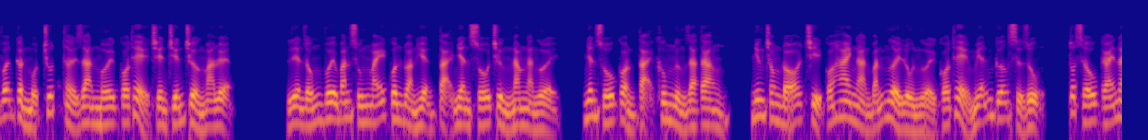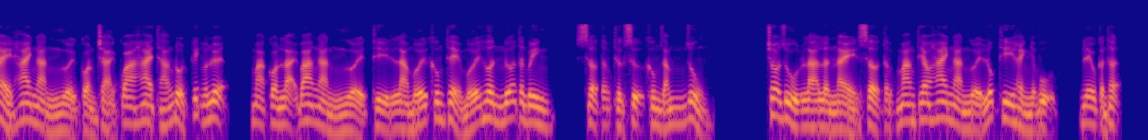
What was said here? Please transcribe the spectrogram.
vẫn cần một chút thời gian mới có thể trên chiến trường ma luyện. Liền giống với bắn súng máy quân đoàn hiện tại nhân số chừng năm ngàn người nhân số còn tại không ngừng gia tăng, nhưng trong đó chỉ có 2000 bắn người lùn người có thể miễn cưỡng sử dụng, tốt xấu cái này 2000 người còn trải qua hai tháng đột kích huấn luyện, mà còn lại 3000 người thì là mới không thể mới hơn nữa tân binh, sở tập thực sự không dám dùng. Cho dù là lần này sở tập mang theo 2000 người lúc thi hành nhiệm vụ, đều cẩn thận,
